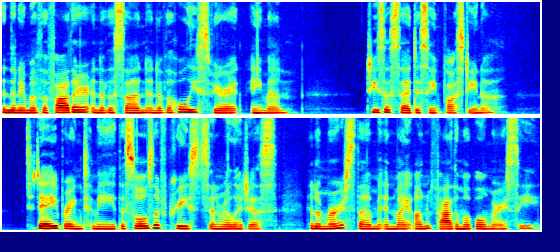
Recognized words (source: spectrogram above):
In the name of the Father, and of the Son, and of the Holy Spirit, Amen. Jesus said to St. Faustina, Today bring to me the souls of priests and religious and immerse them in my unfathomable mercy.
